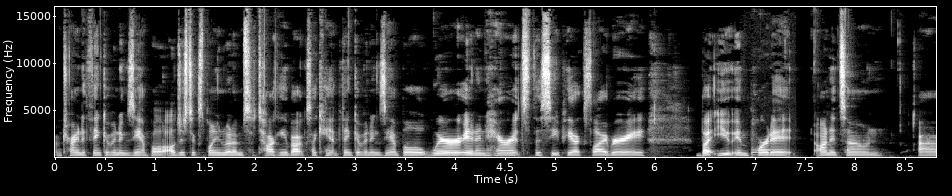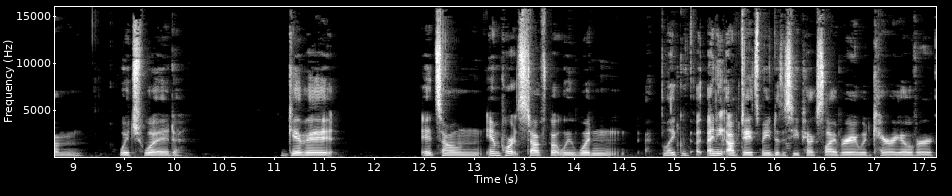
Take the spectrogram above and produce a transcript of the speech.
I'm trying to think of an example. I'll just explain what I'm talking about because I can't think of an example where it inherits the CPX library, but you import it on its own, um, which would give it its own import stuff, but we wouldn't like any updates made to the CPX library would carry over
